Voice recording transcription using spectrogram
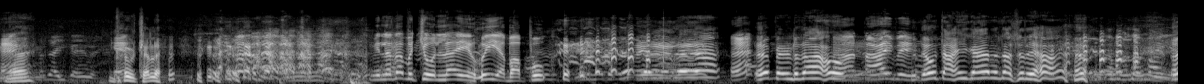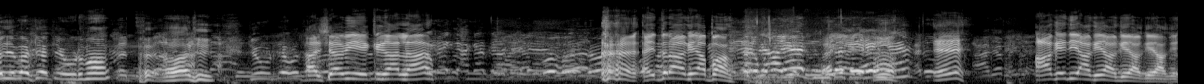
ਹੈ? ਚੱਲ। ਮੈਨੂੰ ਲੱਗਦਾ ਵਿਚੋਲਾ ਇਹੋ ਹੀ ਆ ਬਾਪੂ। ਇਹ ਪਿੰਡ ਦਾ ਉਹ। ਤਾਂ ਹੀ ਵੇ ਉਹ ਤਾਂ ਹੀ ਕਹਿ ਰਿਹਾ ਦੱਸ ਰਿਹਾ। ਅਜੇ ਬੈਠੇ ਝੂੜਮਾ ਹਾਂ ਜੀ। ਝੂੜ ਦੇ ਉਹ ਅੱਛਾ ਵੀ ਇੱਕ ਗੱਲ ਆ। ਇੱਧਰ ਆ ਗਏ ਆਪਾਂ। ਐ ਆ ਗਏ ਜੀ ਆ ਗਏ ਆ ਗਏ ਆ ਗਏ ਆ ਗਏ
